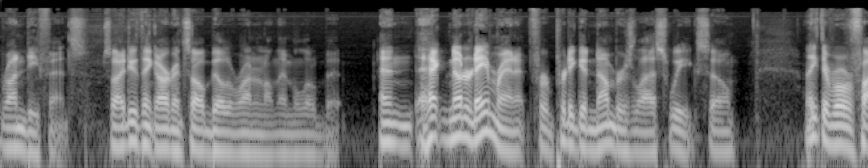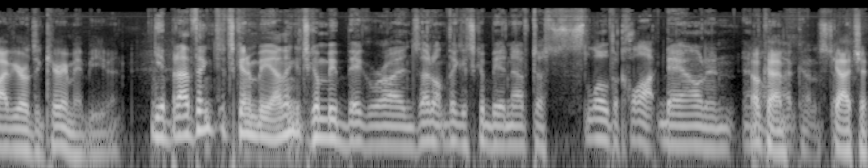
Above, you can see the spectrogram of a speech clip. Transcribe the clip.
run defense. So I do think Arkansas will be able to run it on them a little bit. And heck, Notre Dame ran it for pretty good numbers last week. So I think they're over five yards a carry, maybe even. Yeah, but I think it's going to be. I think it's going to be big runs. I don't think it's going to be enough to slow the clock down and, and Okay, all that kind of stuff. gotcha.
